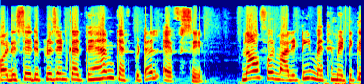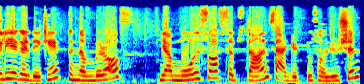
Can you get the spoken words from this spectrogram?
और इसे रिप्रेजेंट करते हैं हम कैपिटल एफ़ से. नाउ फॉर्मेलिटी मैथमेटिकली अगर देखें तो नंबर ऑफ़ या moles of substance added to solution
